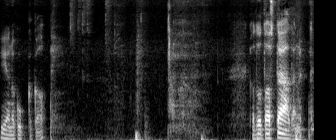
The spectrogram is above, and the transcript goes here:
Hieno kukkakaappi. Katsotaan täältä nyt.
